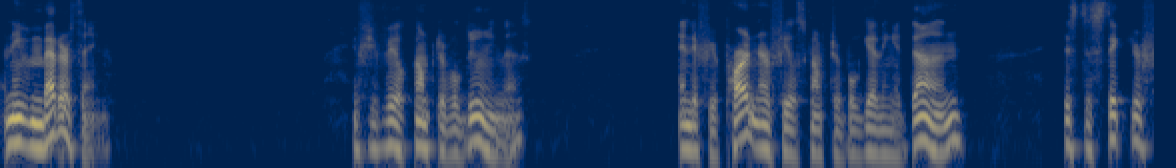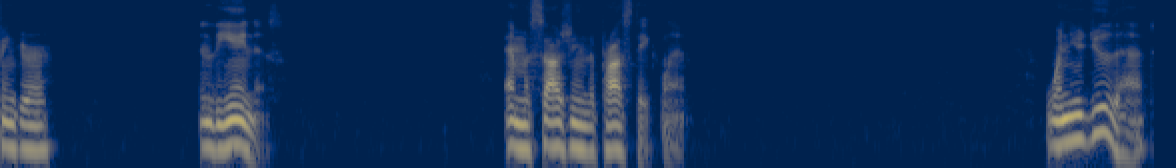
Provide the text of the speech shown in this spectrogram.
An even better thing, if you feel comfortable doing this, and if your partner feels comfortable getting it done, is to stick your finger in the anus and massaging the prostate gland. When you do that,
